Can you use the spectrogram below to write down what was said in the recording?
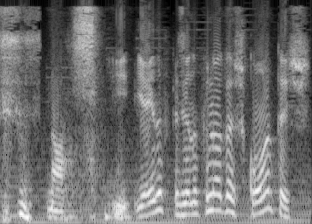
Nossa. E, e aí, no, dizer, no final das contas,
